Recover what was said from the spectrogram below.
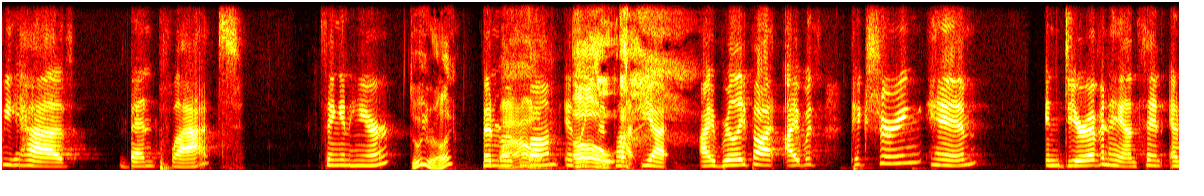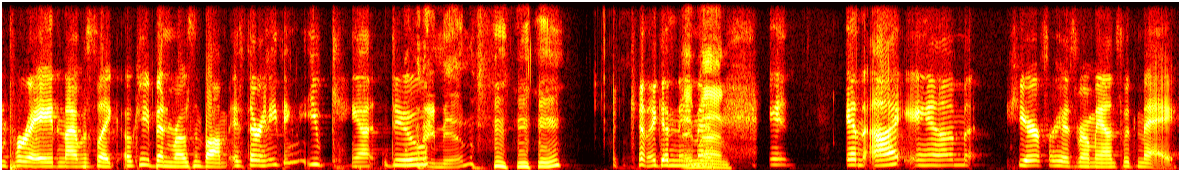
we have Ben Platt singing here. Do we really? Ben Wow. Rosenbaum is like Oh. Ben Platt. Yeah, I really thought I was picturing him in Dear Evan Hansen and Parade, and I was like, okay, Ben Rosenbaum, is there anything that you can't do? Amen. Can I get an amen? Amen. And, and I am here for his romance with May.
